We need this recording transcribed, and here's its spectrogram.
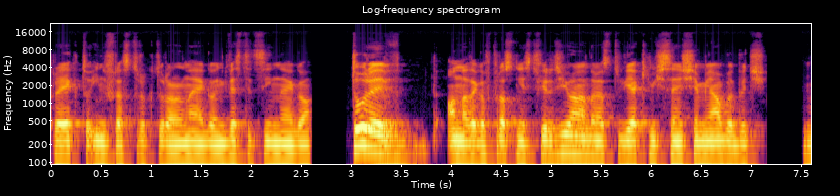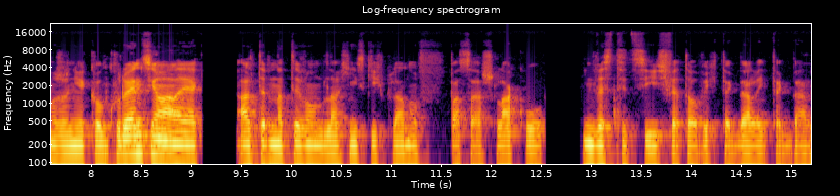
projektu infrastrukturalnego, inwestycyjnego, który, ona tego wprost nie stwierdziła, natomiast w jakimś sensie miałby być może nie konkurencją, ale jak alternatywą dla chińskich planów pasa szlaku, inwestycji światowych itd., tak itd. Tak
